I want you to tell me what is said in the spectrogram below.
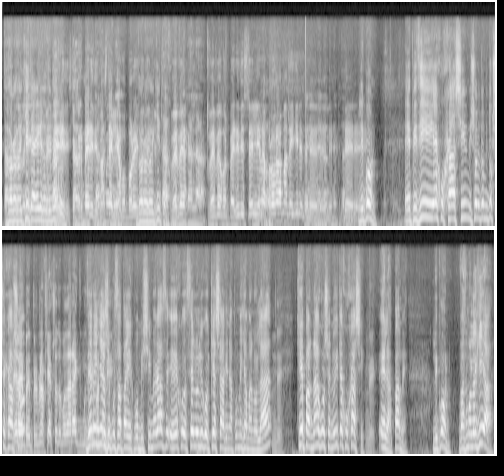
Δωροδοκίτα έρχεται το Δημήτρη. Και Περπερίδης μας στέλνει από πρωί. Δωροδοκίτα. Βέβαια, ο Περπερίδης θέλει ένα πρόγραμμα, δεν γίνεται. Λοιπόν, επειδή έχω χάσει, μισό λεπτό μην το ξεχάσω. Έλα, πρέπει να φτιάξω το ποδαράκι μου. Δεν με νοιάζει που θα πάει η εκπομπή σήμερα. Έχω, θέλω λίγο και Σάρι να πούμε για Μανολά. Ναι. Και Πανάγος εννοείται έχω χάσει. Ναι. Έλα, πάμε. Λοιπόν, βαθμολογία.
